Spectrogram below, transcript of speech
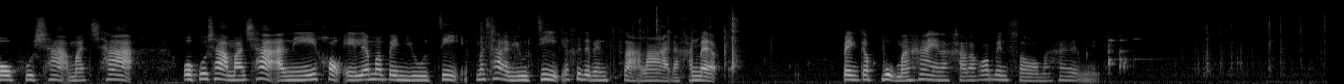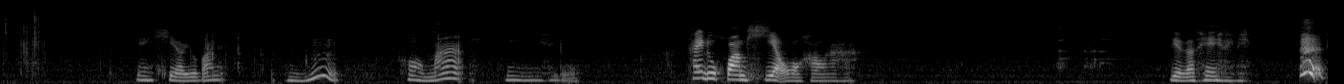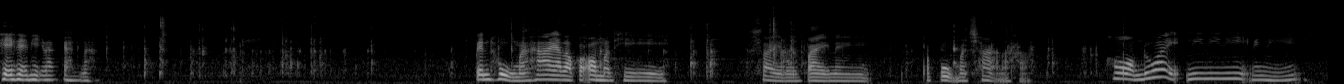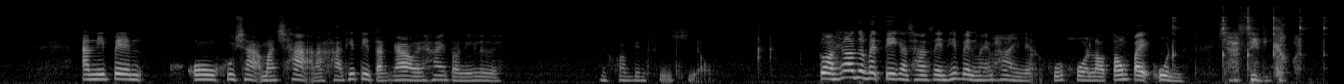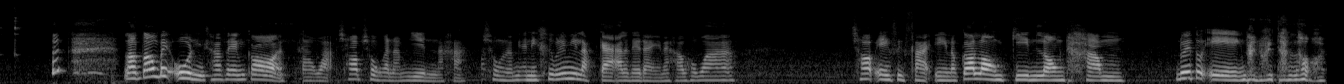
โอคุชะมัชชะโอคุชะมัชชะอันนี้ของเอเรียมาเป็นยูจิมัชชะแบบยูจิก็คือจะเป็นสาลายนะคะแบบเป็นกระปุกมาให้นะคะ แล้วก็เป็นซองมาให้แบบนี้ยังเขียวอยู่บ้านเนี่ยหืมหอมมาก นี่นี่ให้ดู ให้ดูความเขียวของเขานะคะ เดี๋ยวจะเทในนี้ เทในนี้แล้วกันนะ เป็นถุงมาให้เราก็เอามาเท ใส่ลงไปในกระปุกมัชชานะคะหอมด้วยนี่นี่นี่ในนี้ อันนี้เป็นโอคุชะมัชชะนะคะ ที่ติดตะกร้าไว้ให้ตอนนี้เลย มีความเป็นสีเขียว ก่อนที่เราจะไปตีกับชาเซนที่เป็นไม้พายเนี่ยทุกคนเราต้องไปอุ่นชาเซนก่อน เราต้องไปอุ่นชาเซนก่อนเราอะชอบชงกับน้ำเย็นนะคะ ชงน้ำเย็นอันนี้คือไม่ได้มีหลักการอะไรใดๆนะคะ เพราะว่า ชอบเองศึกษาเอง แล้วก็ลองกินลองทำด้วยตัวเองมาโดยตลอด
